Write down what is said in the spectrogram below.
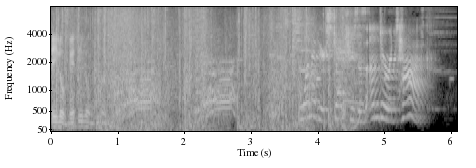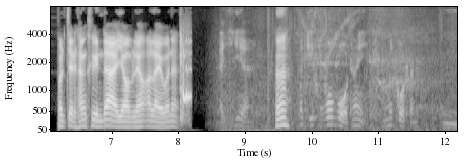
ตีหลุมนี่ตีหลุมตีหลุม One of your structures is under attack พอเจ็ดครั้งคืนได้ยอมแล้วอะไรวะเนี่ยไอ้เชี่ยฮะเมื่อกี้กูก็โหวตให้มึงไม่กดกัน อืม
